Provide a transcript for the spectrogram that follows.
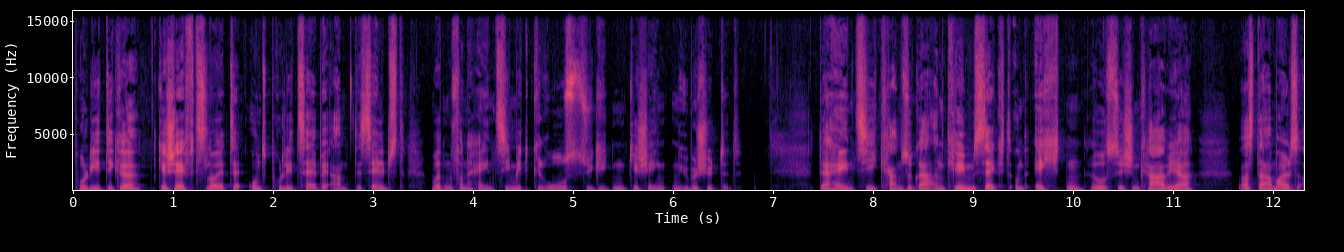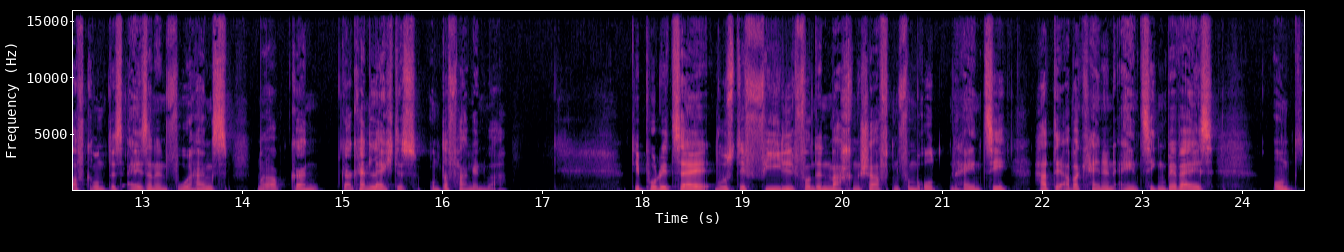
Politiker, Geschäftsleute und Polizeibeamte selbst wurden von Heinzi mit großzügigen Geschenken überschüttet. Der Heinzi kam sogar an Krimsekt und echten russischen Kaviar, was damals aufgrund des eisernen Vorhangs na, gar, gar kein leichtes Unterfangen war. Die Polizei wusste viel von den Machenschaften vom roten Heinzi, hatte aber keinen einzigen Beweis. Und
